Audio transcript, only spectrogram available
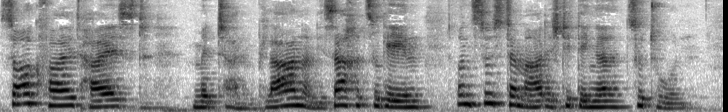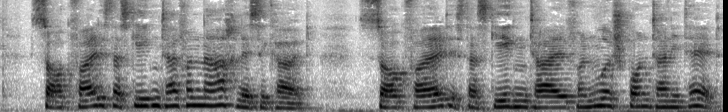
Sorgfalt heißt, mit einem Plan an die Sache zu gehen und systematisch die Dinge zu tun. Sorgfalt ist das Gegenteil von Nachlässigkeit. Sorgfalt ist das Gegenteil von nur Spontanität.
